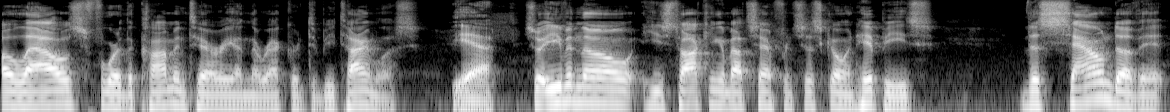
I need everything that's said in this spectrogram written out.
allows for the commentary on the record to be timeless Yeah. so even though he's talking about San Francisco and hippies, the sound of it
